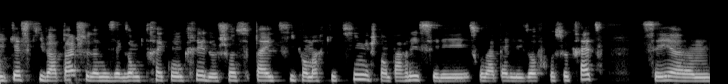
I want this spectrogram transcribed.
Et qu'est-ce qui va pas? Je te donne des exemples très concrets de choses pas éthiques en marketing. Je t'en parlais, c'est ce qu'on appelle les offres secrètes. C'est euh,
